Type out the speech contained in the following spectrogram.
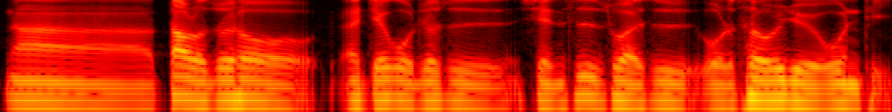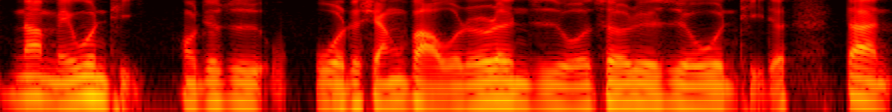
那到了最后，哎，结果就是显示出来是我的策略有问题，那没问题，哦，就是我的想法、我的认知、我的策略是有问题的。但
